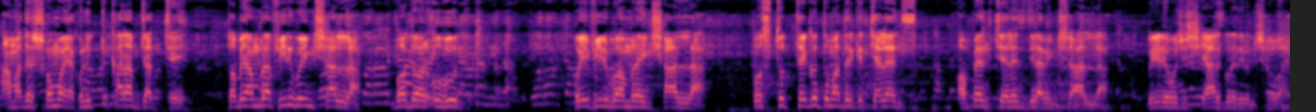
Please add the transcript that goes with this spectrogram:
আমাদের সময় এখন একটু খারাপ যাচ্ছে। তবে আমরা ফিরবো ইনশাআল্লাহ। বদর, উহুদ ওই ফিরবো আমরা ইনশাআল্লাহ। প্রস্তুত থেকেও তোমাদেরকে চ্যালেঞ্জ ওপেন চ্যালেঞ্জ দিলাম ইনশাআল্লাহ। ভিডিও অবশ্যই শেয়ার করে দেবেন সবাই।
